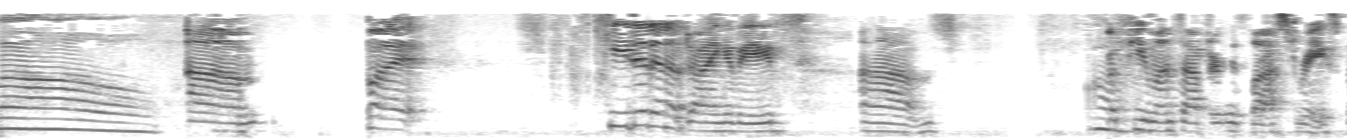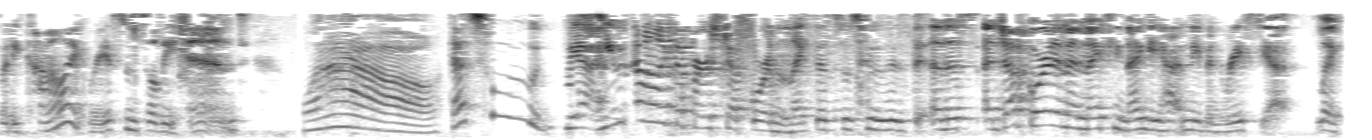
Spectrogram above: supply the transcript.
wow. Um, but he did end up dying of AIDS um, a few months after his last race, but he kind of like raced until the end. Wow, that's who. Yeah, he was kind of like the first Jeff Gordon. Like this was who his and this and Jeff Gordon in 1990 hadn't even raced yet. Like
